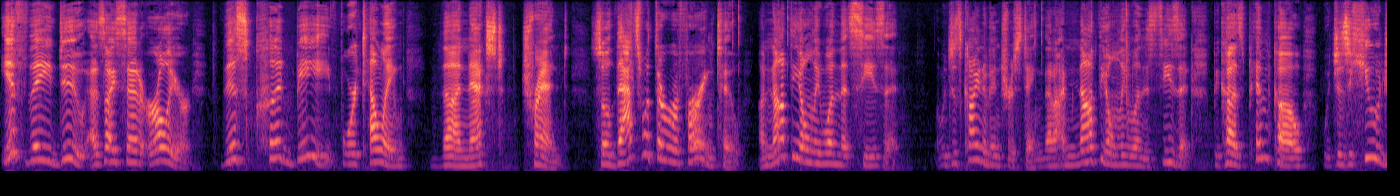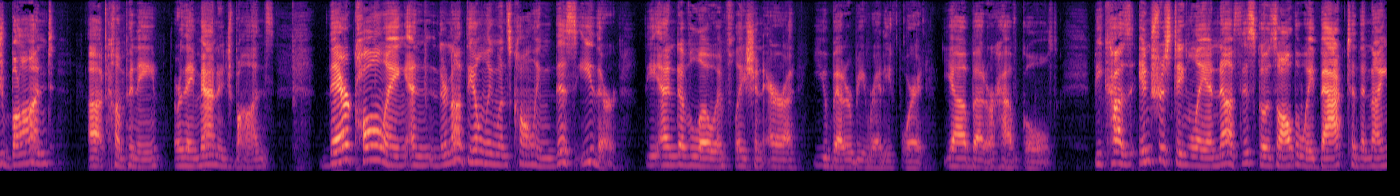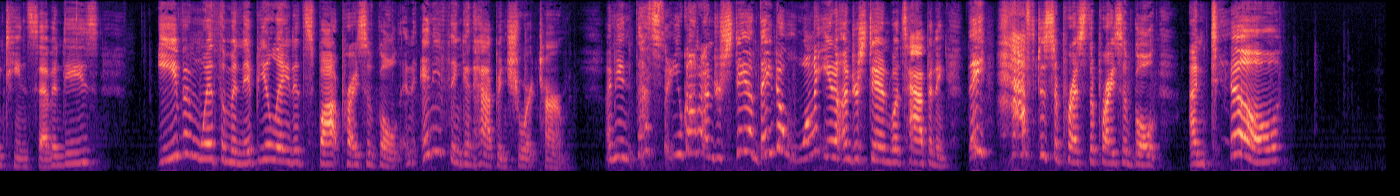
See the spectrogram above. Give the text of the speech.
If they do, as I said earlier, this could be foretelling the next trend. So that's what they're referring to. I'm not the only one that sees it, which is kind of interesting that I'm not the only one that sees it because PIMCO, which is a huge bond uh, company, or they manage bonds, they're calling, and they're not the only ones calling this either, the end of low inflation era. You better be ready for it. You better have gold. Because interestingly enough, this goes all the way back to the 1970s. Even with a manipulated spot price of gold, and anything can happen short term. I mean, that's you got to understand. They don't want you to understand what's happening. They have to suppress the price of gold until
